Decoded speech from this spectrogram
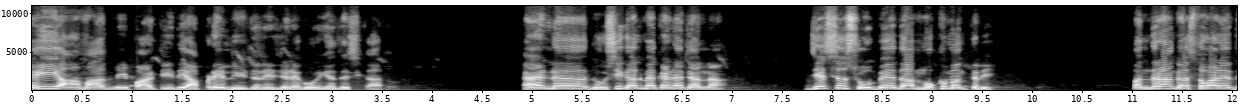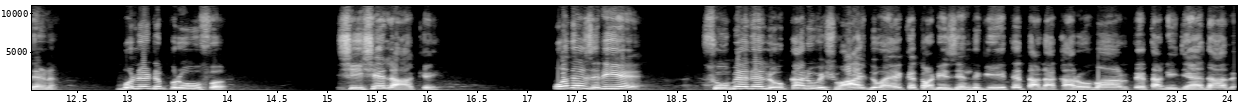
ਕਈ ਆਮ ਆਦਮੀ ਪਾਰਟੀ ਦੇ ਆਪਣੇ ਲੀਡਰ ਜਿਹੜੇ ਗੋਲੀਆਂ ਦੇ ਸ਼ਿਕਾਰ ਹੋ ਐਂਡ ਦੂਸਰੀ ਗੱਲ ਮੈਂ ਕਹਿਣਾ ਚਾਹਨਾ ਜਿਸ ਸੂਬੇ ਦਾ ਮੁੱਖ ਮੰਤਰੀ 15 ਅਗਸਤ ਵਾਲੇ ਦਿਨ ਬੁਲੇਟ ਪ੍ਰੂਫ ਸ਼ੀਸ਼ੇ ਲਾ ਕੇ ਉਹਦੇ ਜ਼ਰੀਏ ਸੂਬੇ ਦੇ ਲੋਕਾਂ ਨੂੰ ਵਿਸ਼ਵਾਸ ਦਿਵਾਏ ਕਿ ਤੁਹਾਡੀ ਜ਼ਿੰਦਗੀ ਤੇ ਤੁਹਾਡਾ ਕਾਰੋਬਾਰ ਤੇ ਤੁਹਾਡੀ ਜਾਇਦਾਦ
